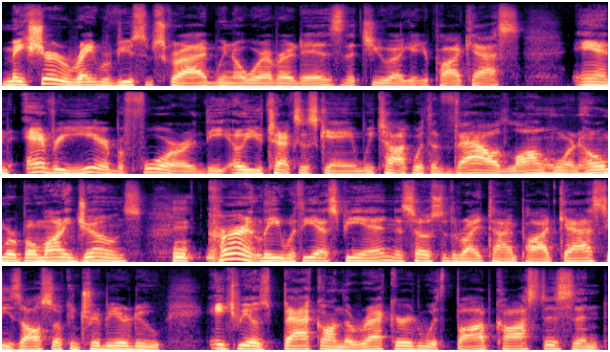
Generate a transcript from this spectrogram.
Make sure to rate, review, subscribe, We know, wherever it is that you uh, get your podcasts. And every year before the OU Texas game, we talk with avowed Longhorn homer Bomani Jones. Currently with ESPN, is host of the Right Time podcast. He's also a contributor to HBO's Back on the Record with Bob Costas. And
